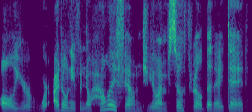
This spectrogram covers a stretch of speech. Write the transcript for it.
all your work. I don't even know how I found you. I'm so thrilled that I did.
